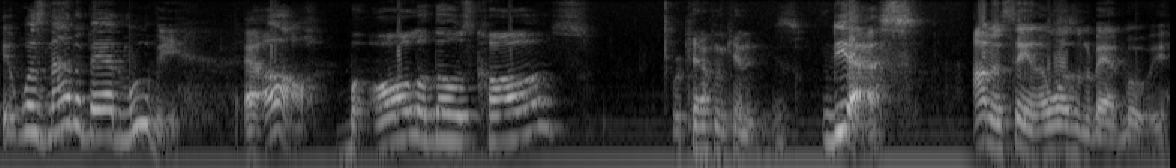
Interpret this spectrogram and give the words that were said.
It was not a bad movie at all. But all of those calls were Kathleen Kennedy's. Yes, I'm just saying it wasn't a bad movie.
